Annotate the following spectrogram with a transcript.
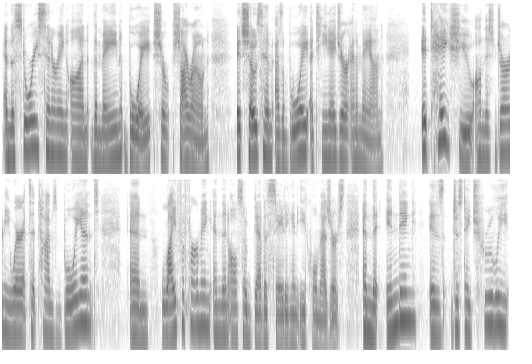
And the story centering on the main boy, Chiron, it shows him as a boy, a teenager, and a man. It takes you on this journey where it's at times buoyant and life affirming and then also devastating in equal measures. And the ending is just a truly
